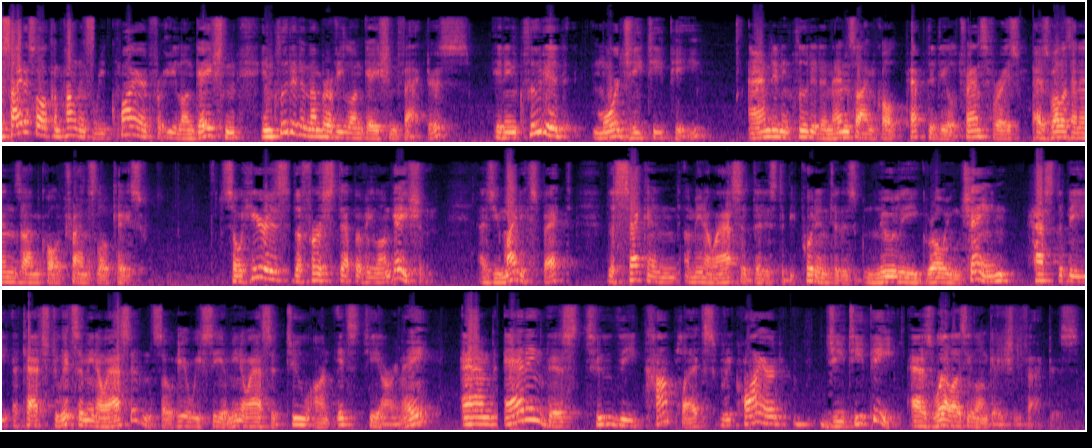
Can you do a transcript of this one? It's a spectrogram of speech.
The cytosol components required for elongation included a number of elongation factors. It included more GTP, and it included an enzyme called peptidyl transferase, as well as an enzyme called translocase. So here is the first step of elongation. As you might expect, the second amino acid that is to be put into this newly growing chain has to be attached to its amino acid, and so here we see amino acid 2 on its tRNA. And adding this to the complex required GTP as well as elongation factors.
